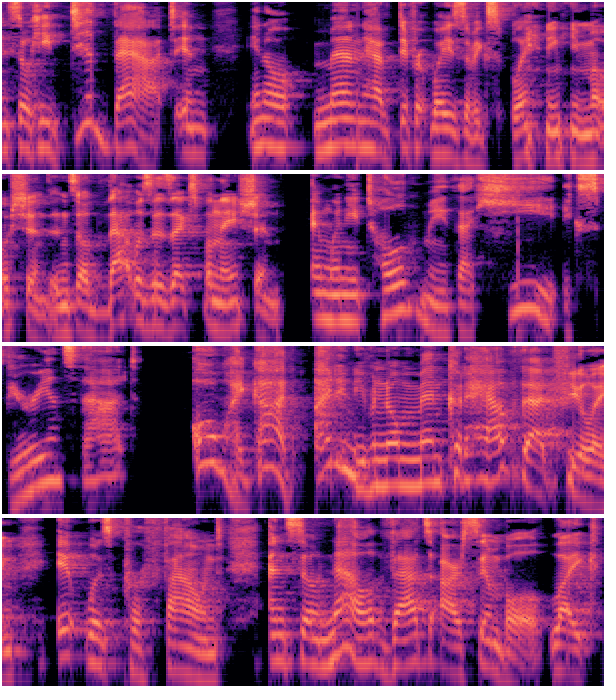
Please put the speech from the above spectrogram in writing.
And so he did that. And, you know, men have different ways of explaining emotions. And so that was his explanation. And when he told me that he experienced that, oh my God, I didn't even know men could have that feeling. It was profound. And so now that's our symbol. Like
